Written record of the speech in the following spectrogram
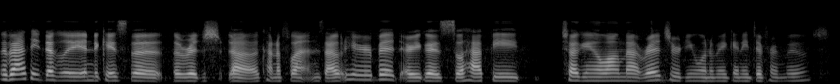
The bathy definitely indicates the, the ridge uh, kind of flattens out here a bit. Are you guys still happy chugging along that ridge or do you want to make any different moves?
